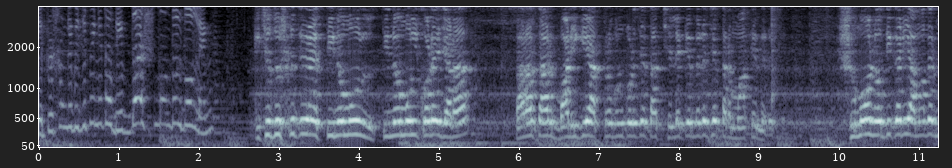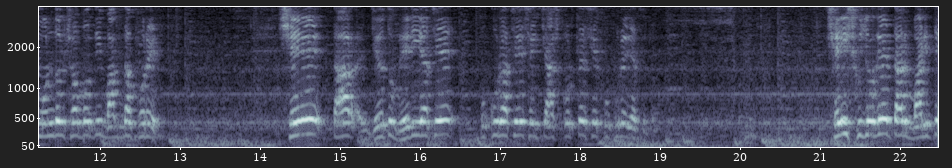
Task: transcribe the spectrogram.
এই প্রসঙ্গে বিজেপি নেতা দেবদাস মণ্ডল বললেন কিছু দুষ্কৃতী তৃণমূল তৃণমূল করে যারা তারা তার বাড়ি গিয়ে আক্রমণ করেছে তার ছেলেকে মেরেছে তার মাকে মেরেছে। সুমন অধিকারী আমাদের মণ্ডল সভাপতি বাগদা ফোরের। সে তার যেহেতু ভেরি আছে পুকুর আছে, সেই চাষ করতে সে পুকুরে গেছিল। সেই সুযোগে তার বাড়িতে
